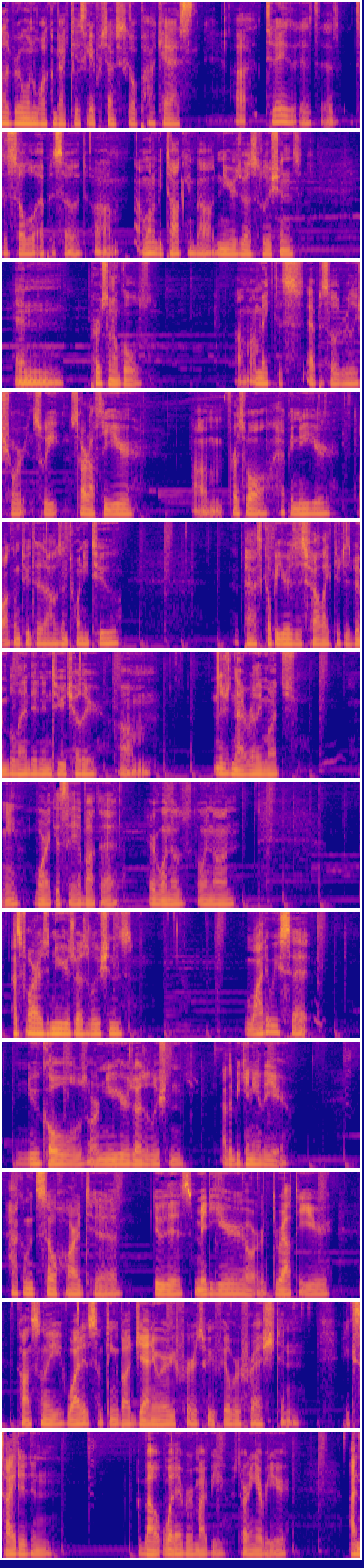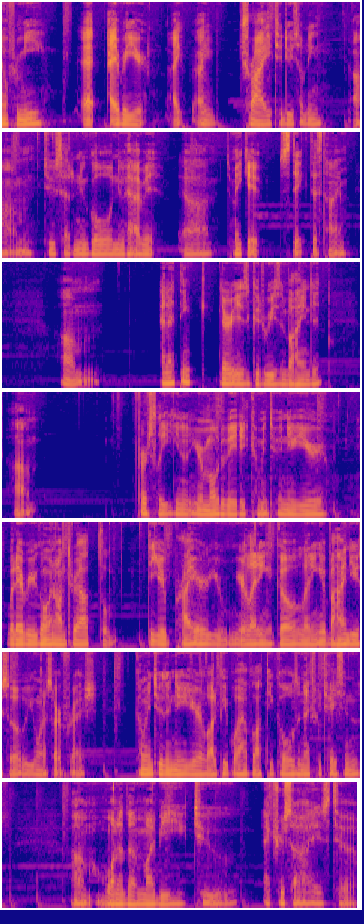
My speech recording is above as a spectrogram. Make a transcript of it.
Hello, everyone. Welcome back to Escape for San Francisco podcast. Uh, today it's a, it's a solo episode. Um, I want to be talking about New Year's resolutions and personal goals. Um, I'll make this episode really short and sweet. Start off the year. Um, first of all, Happy New Year. Welcome to 2022. The past couple years has felt like they've just been blended into each other. Um, there's not really much I mean, more I could say about that. Everyone knows what's going on. As far as New Year's resolutions, why do we set new goals or New Year's resolutions at the beginning of the year? How come it's so hard to do this mid year or throughout the year constantly? Why does something about January 1st we feel refreshed and excited and about whatever it might be starting every year? I know for me, every year I, I try to do something um, to set a new goal, a new habit, uh, to make it stick this time. Um, and I think there is good reason behind it. Um, firstly, you know, you're motivated coming to a new year. Whatever you're going on throughout the, the year prior, you're, you're letting it go, letting it behind you. So you want to start fresh. Coming to the new year, a lot of people have lofty goals and expectations um, one of them might be to exercise, to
